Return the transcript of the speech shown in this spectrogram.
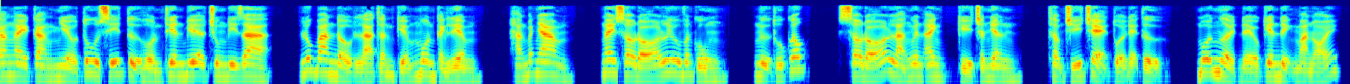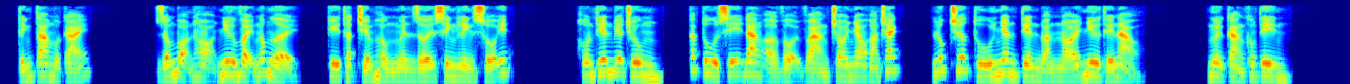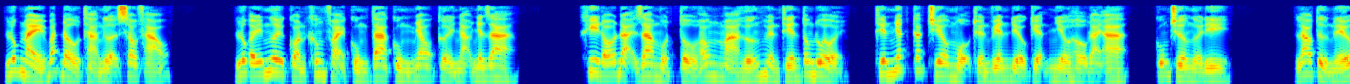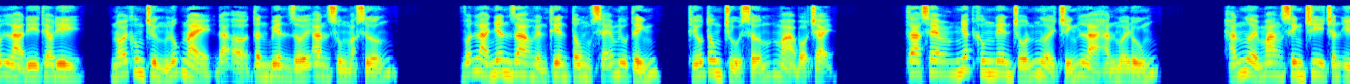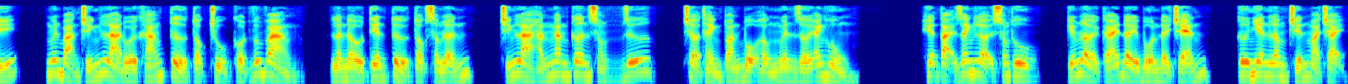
Càng ngày càng nhiều tu sĩ tự hồn thiên bia chung đi ra, lúc ban đầu là thần kiếm môn cảnh liêm, hán bách nham, ngay sau đó Lưu Vân Cung, Ngự Thú Cốc, sau đó là Nguyên Anh, Kỳ chân Nhân, thậm chí trẻ tuổi đệ tử, mỗi người đều kiên định mà nói, tính ta một cái. Giống bọn họ như vậy ngốc người, kỳ thật chiếm hồng nguyên giới sinh linh số ít. Hồn thiên bia chung, các tu sĩ đang ở vội vàng cho nhau oán trách, lúc trước thú nhân tiên đoán nói như thế nào. Người càng không tin. Lúc này bắt đầu thả ngựa sau pháo. Lúc ấy ngươi còn không phải cùng ta cùng nhau cười nhạo nhân ra. Khi đó đại gia một tổ hong mà hướng huyền thiên tông đuổi, thiên nhất các chiêu mộ thuyền viên điều kiện nhiều hậu đại A, cũng chưa người đi. Lao tử nếu là đi theo đi, nói không chừng lúc này đã ở tân biên giới ăn sung mặc sướng. Vẫn là nhân gia huyền thiên tông sẽ mưu tính, thiếu tông chủ sớm mà bỏ chạy. Ta xem nhất không nên trốn người chính là hắn mới đúng. Hắn người mang sinh chi chân ý, nguyên bản chính là đối kháng tử tộc trụ cột vững vàng, lần đầu tiên tử tộc xâm lấn, chính là hắn ngăn cơn sóng dữ, trở thành toàn bộ hồng nguyên giới anh hùng. Hiện tại danh lợi song thu, kiếm lời cái đầy buồn đầy chén, cư nhiên lâm chiến mà chạy.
